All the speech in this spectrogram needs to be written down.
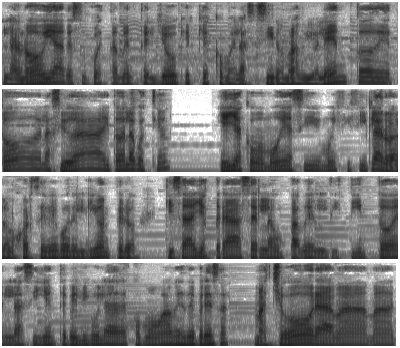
la novia de supuestamente el Joker, que es como el asesino más violento de toda la ciudad y toda la cuestión. Y ella es como muy así, muy fifi, claro, a lo mejor se ve por el guion, pero quizás yo esperaba hacerla un papel distinto en la siguiente película como Aves de Presa, más chora, más, más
